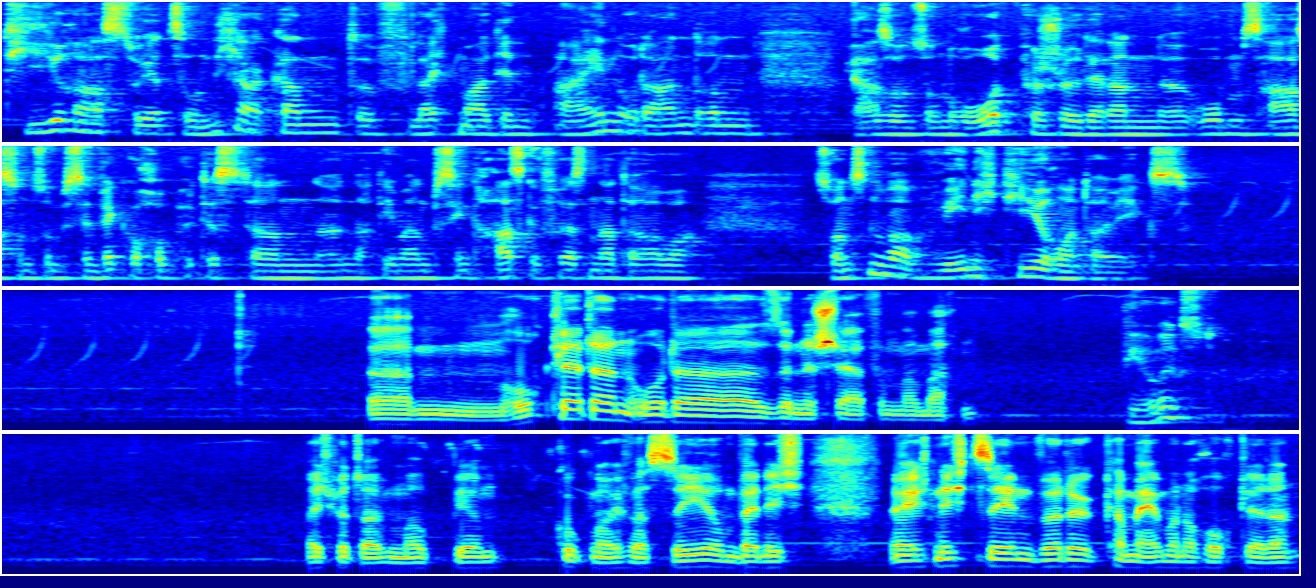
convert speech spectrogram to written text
Tiere hast du jetzt so nicht erkannt. Vielleicht mal den ein oder anderen, ja, so, so ein Rotpüschel, der dann äh, oben saß und so ein bisschen weggehoppelt ist, dann, äh, nachdem er ein bisschen Gras gefressen hatte. Aber ansonsten war wenig Tiere unterwegs. Ähm, hochklettern oder Sinnesschärfe mal machen? Wie du willst. Ich würde einfach mal probieren. Gucken, ob ich was sehe. Und wenn ich, wenn ich nichts sehen würde, kann man immer noch hochklettern.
